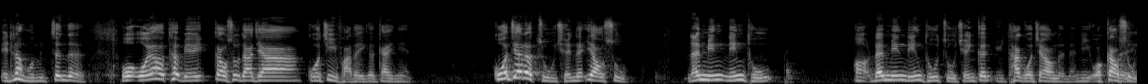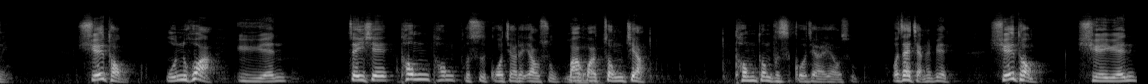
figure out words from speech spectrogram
哎，让我们真的，我我要特别告诉大家国际法的一个概念，国家的主权的要素，人民领土，哦，人民领土主权跟与他国交往的能力，我告诉你，血统、文化、语言这一些，通通不是国家的要素，包括宗教，通通不是国家的要素。我再讲一遍，血统、血缘，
